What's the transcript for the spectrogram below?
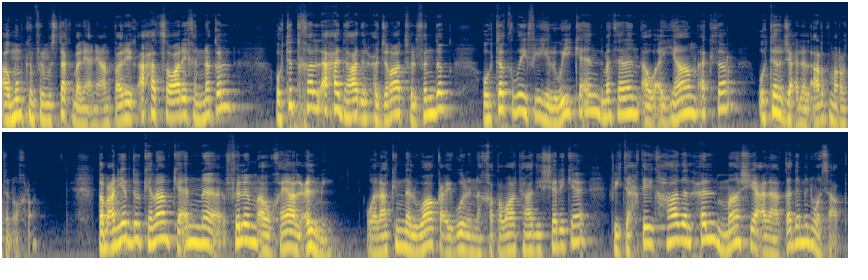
أو ممكن في المستقبل يعني عن طريق أحد صواريخ النقل وتدخل أحد هذه الحجرات في الفندق وتقضي فيه ال weekend مثلا أو أيام أكثر وترجع للأرض مرة أخرى. طبعا يبدو الكلام كأنه فيلم أو خيال علمي ولكن الواقع يقول أن خطوات هذه الشركة في تحقيق هذا الحلم ماشية على قدم وساق.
